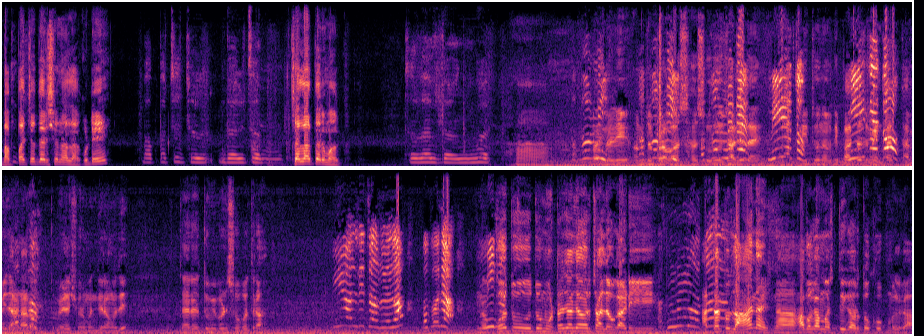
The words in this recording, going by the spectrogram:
बाप्पाच्या दर्शनाला. कुठे? बाप्पाचं जल- दर्शन चला तर मग. चल दंगल हा. पप्पा मी फायनली आमचा प्रवास हा सुरू झालेला आहे. इथून अगदी पाचच मिनिटात आम्ही जाणार आहोत वेळेश्वर मंदिरामध्ये. तर तुम्ही पण सोबत राहा. नको तू. तू मोठा झाल्यावर चालव गाडी. आता तू लहान आहेस ना. हा बघा मस्ती करतो खूप मुलगा.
